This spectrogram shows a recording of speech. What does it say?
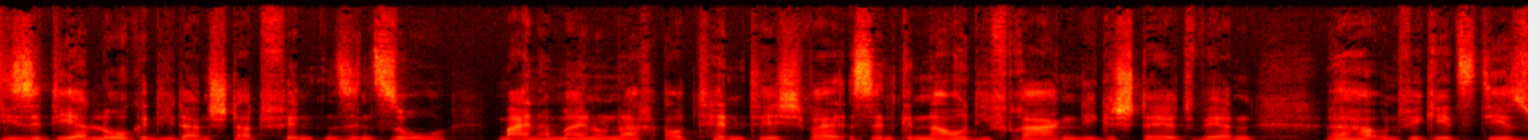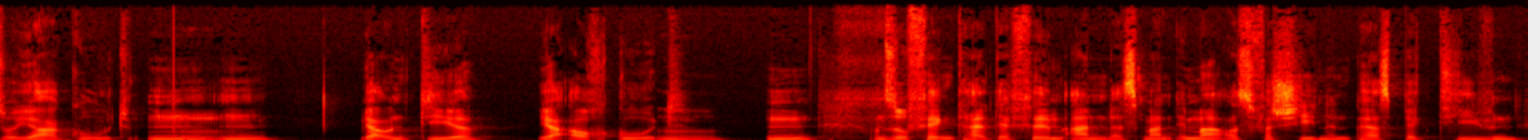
diese Dialoge, die dann stattfinden, sind so meiner Meinung nach authentisch, weil es sind genau die Fragen, die gestellt werden. Ja, und wie geht's dir? So, ja, gut. Mm, mm. Ja, und dir? Ja, auch gut. Mm. Und so fängt halt der Film an, dass man immer aus verschiedenen Perspektiven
